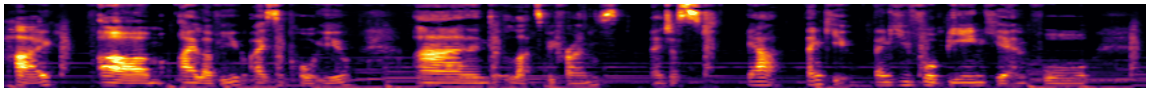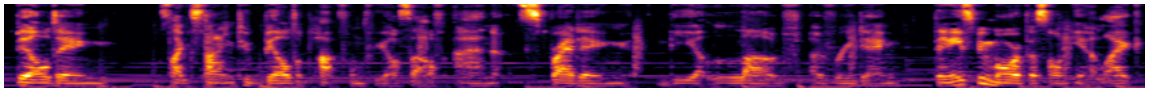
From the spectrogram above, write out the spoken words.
Hi, um, I love you, I support you, and let's be friends. I just, yeah, thank you. Thank you for being here and for building, like starting to build a platform for yourself and spreading the love of reading. There needs to be more of us on here, like,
